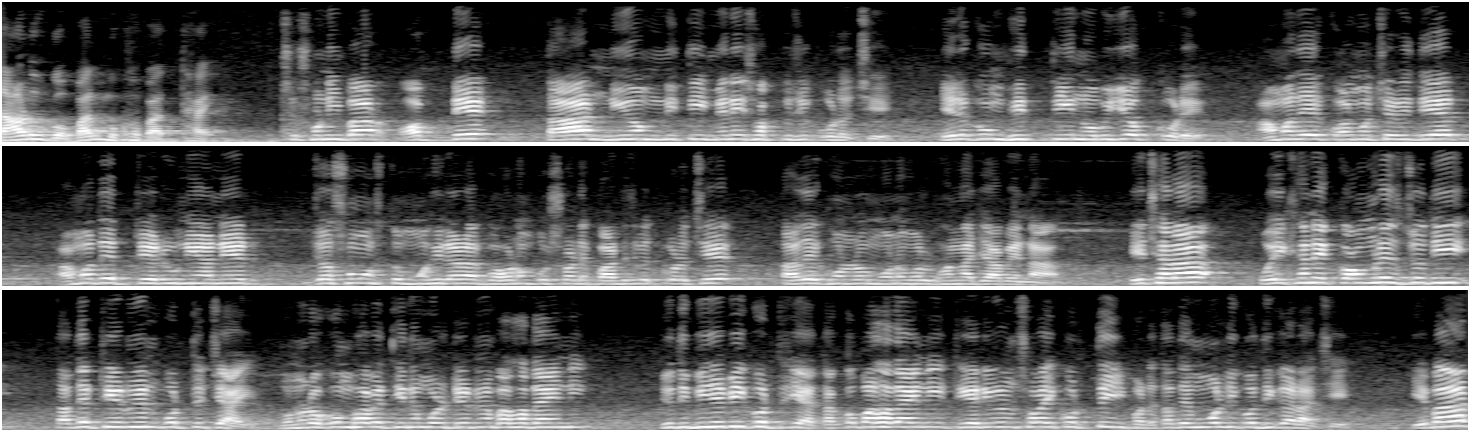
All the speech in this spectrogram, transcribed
নারুগোপাল মুখোপাধ্যায়। শনিবার অফ ডে তার নিয়ম, নীতি মেনে সব কিছু করেছে। এরকম ভিত্তিহীন অভিযোগ করে আমাদের কর্মচারীদের, আমাদের ট্রেড ইউনিয়নের যে সমস্ত মহিলারা বহরমপুর শহরে পার্টিসিপেট করেছে, তাদের কোনো মনোবল ভাঙা যাবে না। এছাড়া ওইখানে কংগ্রেস যদি তাদের ট্রেড ইউনিয়ন করতে চায়, কোনো রকমভাবে তৃণমূল ট্রেড ইউনিয়ন বাধা দেয়নি। যদি বিজেপি করতে চায়, তাকেও বাধা দেয়নি। ট্রেড ইউনিয়ন সবাই করতেই পারে, তাদের মৌলিক অধিকার আছে। এবার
